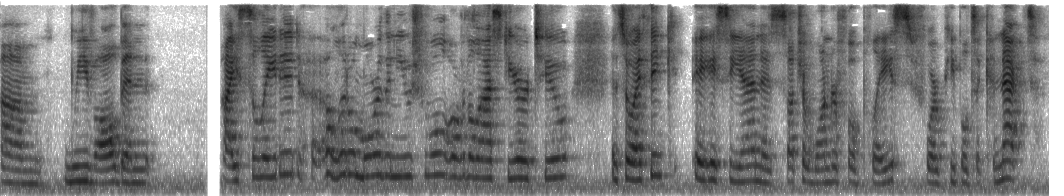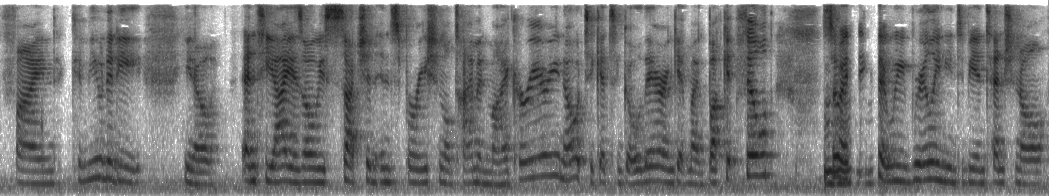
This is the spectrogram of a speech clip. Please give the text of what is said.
um, we've all been isolated a little more than usual over the last year or two. And so I think AACN is such a wonderful place for people to connect, find community. You know, NTI is always such an inspirational time in my career, you know, to get to go there and get my bucket filled. So mm-hmm. I think that we really need to be intentional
